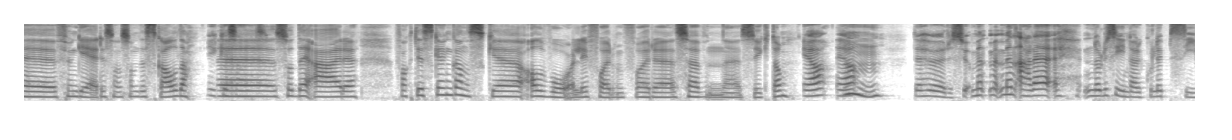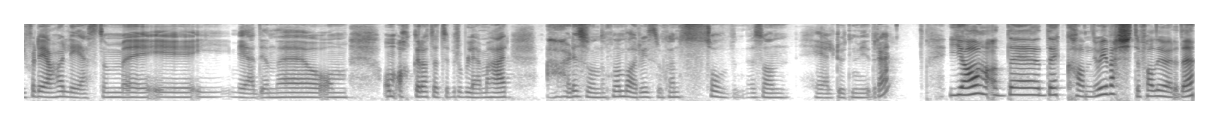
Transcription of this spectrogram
eh, fungerer sånn som det skal. Da. Eh, så det er eh, faktisk en ganske alvorlig form for eh, søvnsykdom. Ja, ja. Mm. Det høres jo men, men, men er det Når du sier narkolepsi, for det jeg har lest om eh, i, i mediene og om, om akkurat dette problemet her, er det sånn at man bare liksom kan sovne sånn helt uten videre? Ja, det, det kan jo i verste fall gjøre det.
